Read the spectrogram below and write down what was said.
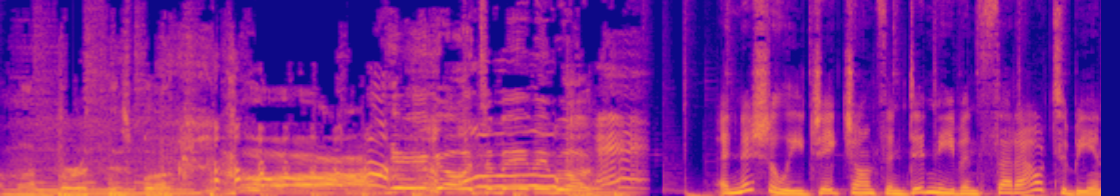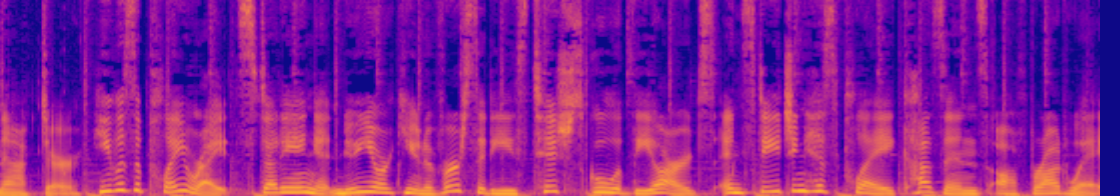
I'm gonna birth this book. Oh, here you go, it's a baby book. Initially, Jake Johnson didn't even set out to be an actor. He was a playwright studying at New York University's Tisch School of the Arts and staging his play Cousins off Broadway.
